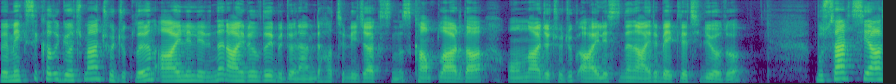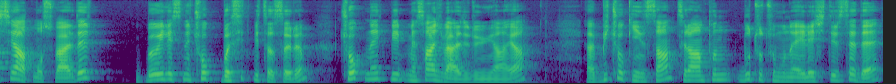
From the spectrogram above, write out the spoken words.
ve Meksikalı göçmen çocukların ailelerinden ayrıldığı bir dönemde hatırlayacaksınız. Kamplarda onlarca çocuk ailesinden ayrı bekletiliyordu. Bu sert siyasi atmosferde böylesine çok basit bir tasarım çok net bir mesaj verdi dünyaya. Ya birçok insan Trump'ın bu tutumunu eleştirse de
